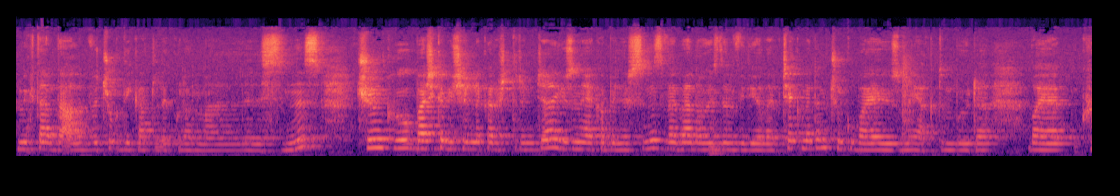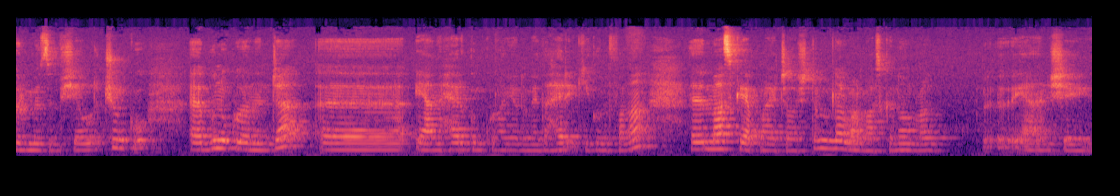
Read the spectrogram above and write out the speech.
miktarda alıp ve çok dikkatli kullanmalısınız. Çünkü başka bir şeyle karıştırınca yüzüne yakabilirsiniz ve ben o yüzden videolar çekmedim. Çünkü bayağı yüzümü yaktım. Burada bayağı kırmızı bir şey oldu. Çünkü bunu kullanınca e, yani her gün kullanıyordum ya da her iki gün falan e, maske yapmaya çalıştım. Normal maske, normal e, yani şey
